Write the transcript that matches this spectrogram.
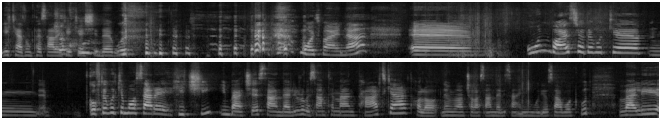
یکی از اون پسرها که کشیده بود. مطمئنا. اون باعث شده بود که گفته بود که ما سر هیچی این بچه صندلی رو به سمت من پرت کرد. حالا نمی‌دونم چقدر صندلی سنگین بود یا سبک بود. ولی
